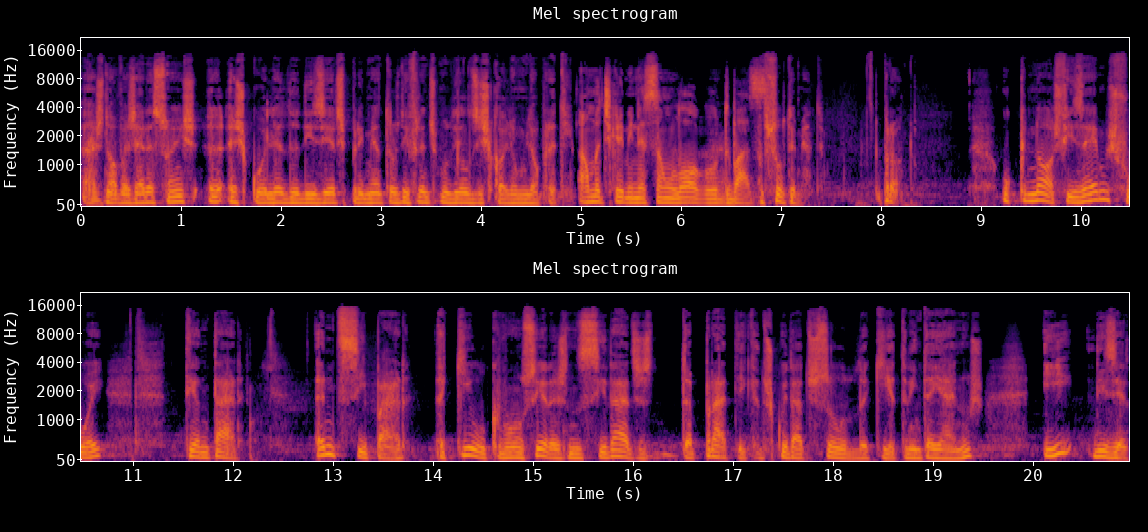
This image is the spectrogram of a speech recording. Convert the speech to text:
às novas gerações, eh, a escolha de dizer experimenta os diferentes modelos e escolha o melhor para ti. Há uma discriminação logo de base. Absolutamente. Pronto. O que nós fizemos foi tentar antecipar aquilo que vão ser as necessidades da prática dos cuidados de saúde daqui a 30 anos e dizer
